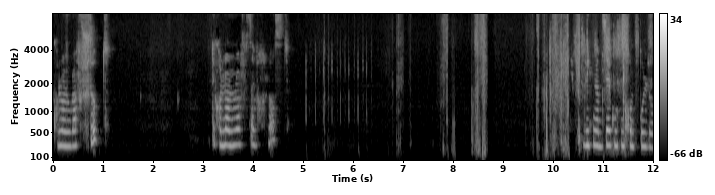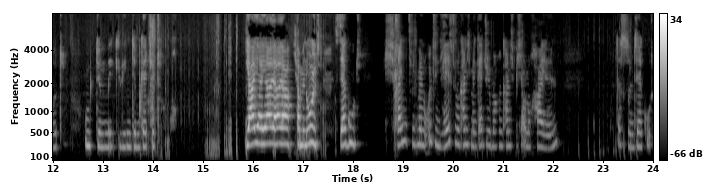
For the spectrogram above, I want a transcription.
Colonel Ruff stirbt. Der Colonel Ruff ist einfach lost. Wegen einem sehr guten Grund, Bull, Leute. Und dem, wegen dem Gadget auch. Ja, ja, ja, ja, ja. Ich habe einen Ult. Sehr gut. Ich renne jetzt mit meinem Ult in die Hälfte und dann kann ich mein Gadget machen, kann ich mich auch noch heilen. Das ist dann sehr gut.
